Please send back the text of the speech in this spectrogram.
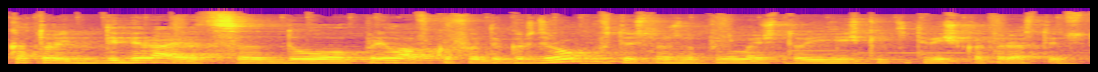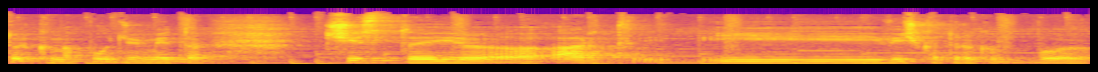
который добирается до прилавков и до гардеробов, то есть нужно понимать, что есть какие-то вещи, которые остаются только на подиуме, это чистый э, арт и вещь, которая как бы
